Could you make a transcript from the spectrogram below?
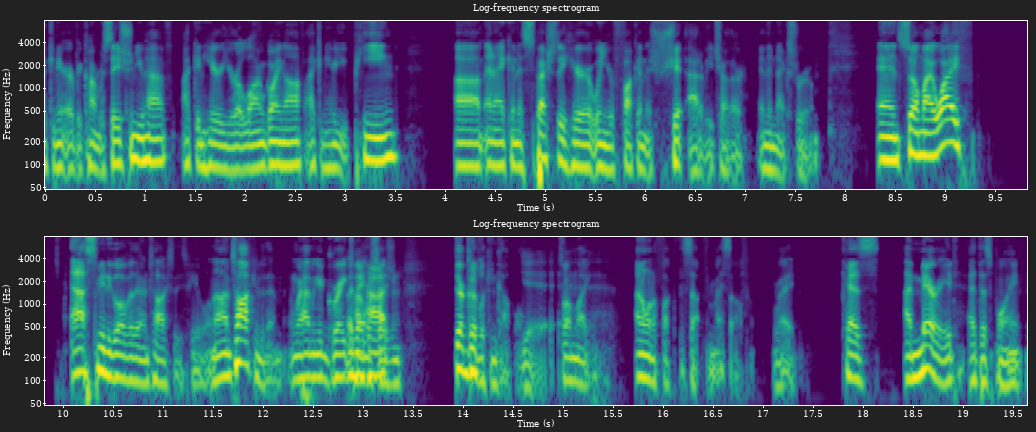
I can hear every conversation you have. I can hear your alarm going off. I can hear you peeing. Um, and I can especially hear it when you're fucking the shit out of each other in the next room. And so my wife asked me to go over there and talk to these people. Now I'm talking to them and we're having a great Are they hot? conversation. They're a good looking couple. Yeah. So I'm like, I don't want to fuck this up for myself, right? Because I'm married at this point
